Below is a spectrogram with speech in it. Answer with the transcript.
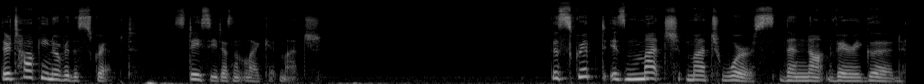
They're talking over the script. Stacy doesn't like it much. The script is much, much worse than not very good.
